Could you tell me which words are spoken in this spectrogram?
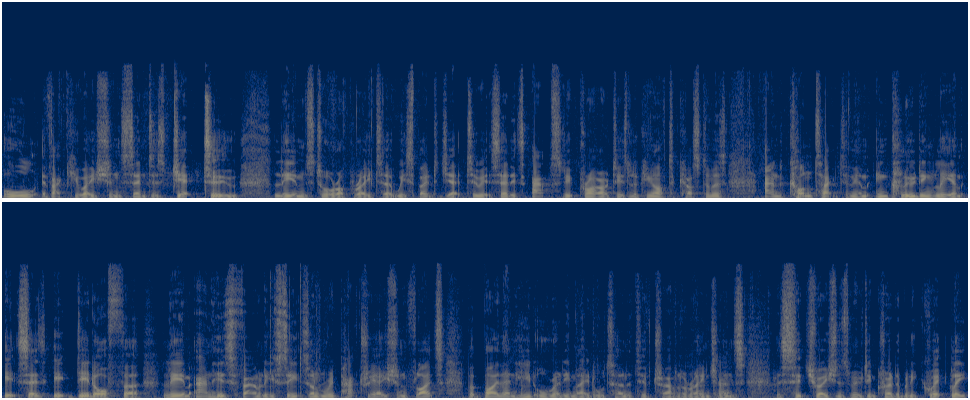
all evacuation centres. Jet2, Liam's tour operator, we spoke to Jet2. It said its absolute priority is looking after customers and contacting them, including Liam. It says it did offer Liam and his family seats on repatriation flights, but by then he'd already made alternative travel arrangements. The situation's moved incredibly quickly.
